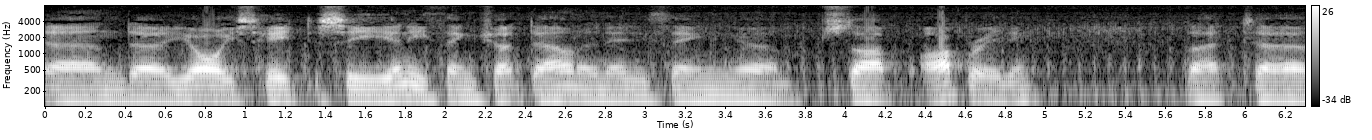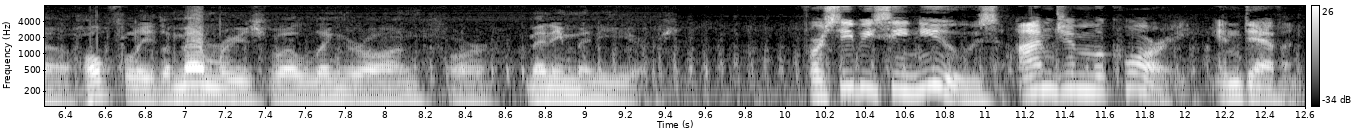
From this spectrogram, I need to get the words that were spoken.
And uh, you always hate to see anything shut down and anything uh, stop operating. But uh, hopefully the memories will linger on for many, many years. For CBC News, I'm Jim McQuarrie in Devon.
